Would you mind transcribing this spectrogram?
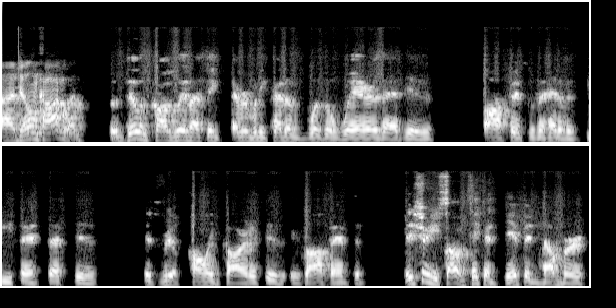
uh, Dylan Coghlan. So Dylan Coghlan, I think everybody kind of was aware that his offense was ahead of his defense. That's his his real calling card is his, his offense. And this year you saw him take a dip in number,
